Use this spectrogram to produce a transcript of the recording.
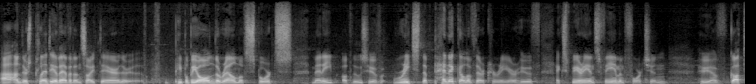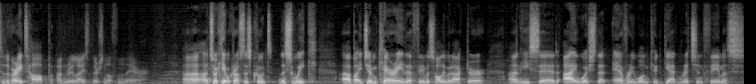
Uh, and there's plenty of evidence out there. there people beyond the realm of sports, many of those who have reached the pinnacle of their career, who have experienced fame and fortune, who have got to the very top and realized there's nothing there. Uh, and so I came across this quote this week uh, by Jim Carrey, the famous Hollywood actor, and he said, I wish that everyone could get rich and famous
